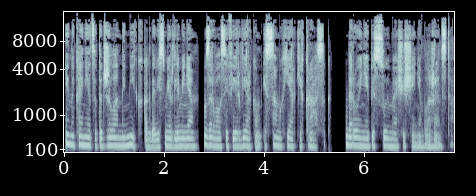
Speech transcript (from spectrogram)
И наконец этот желанный миг, когда весь мир для меня взорвался фейерверком из самых ярких красок, даруя неописуемое ощущение блаженства.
